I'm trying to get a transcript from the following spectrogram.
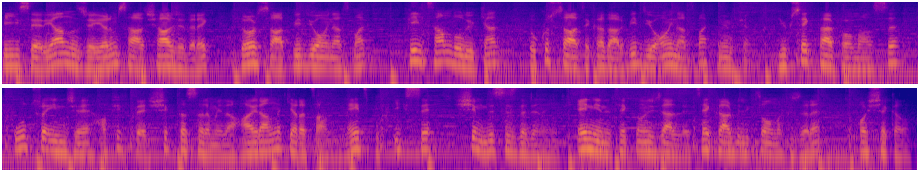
Bilgisayarı yalnızca yarım saat şarj ederek 4 saat video oynatmak, pil tam doluyken 9 saate kadar video oynatmak mümkün. Yüksek performansı, ultra ince, hafif ve şık tasarımıyla hayranlık yaratan MateBook X'i şimdi siz de deneyin. En yeni teknolojilerle tekrar birlikte olmak üzere, hoşçakalın.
